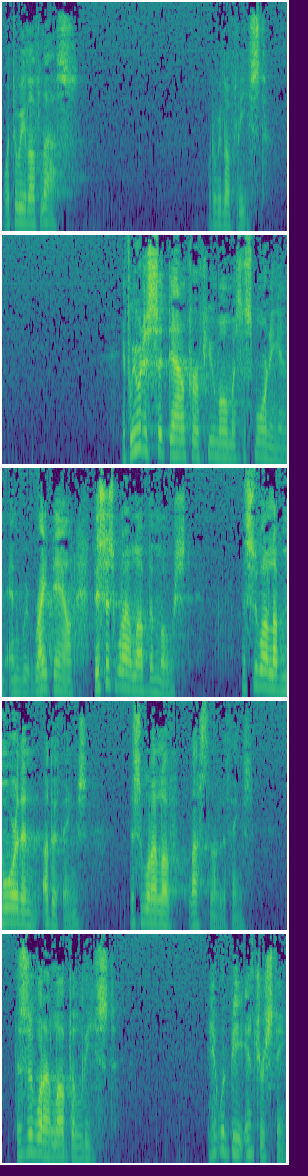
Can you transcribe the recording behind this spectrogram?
What do we love less? What do we love least? If we were to sit down for a few moments this morning and, and write down, this is what I love the most, this is what I love more than other things. This is what I love less than other things. This is what I love the least. It would be interesting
